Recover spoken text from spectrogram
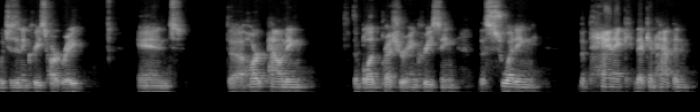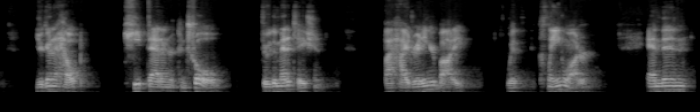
which is an increased heart rate and the heart pounding, the blood pressure increasing, the sweating, the panic that can happen. You're going to help keep that under control through the meditation by hydrating your body with clean water. And then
